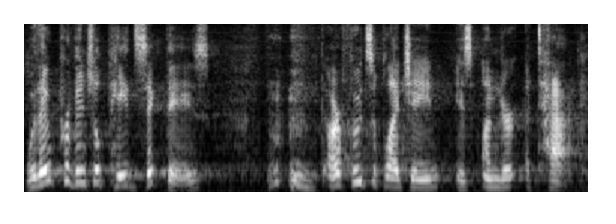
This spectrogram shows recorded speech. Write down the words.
Without provincial paid sick days, our food supply chain is under attack.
